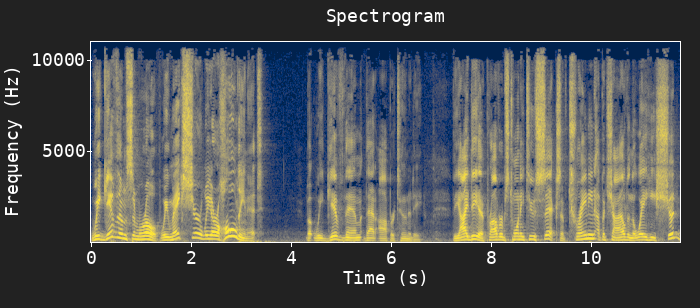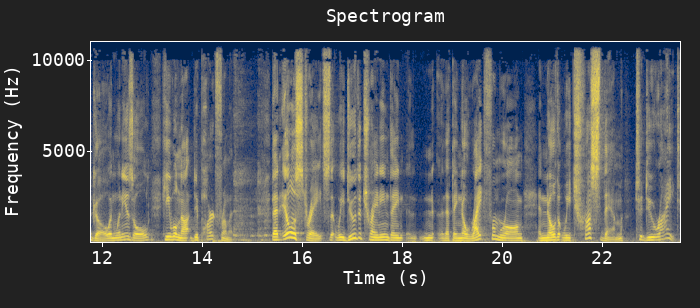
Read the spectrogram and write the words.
We give them some rope. We make sure we are holding it, but we give them that opportunity. The idea, Proverbs 22 6, of training up a child in the way he should go, and when he is old, he will not depart from it. That illustrates that we do the training, they, that they know right from wrong, and know that we trust them to do right.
